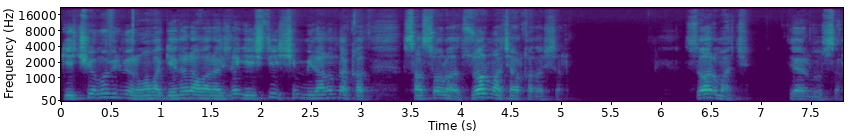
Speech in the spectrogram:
geçiyor mu bilmiyorum ama genel avarajla geçtiği için Milan'ın da kat Sassuolo zor maç arkadaşlar. Zor maç değerli dostlar.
